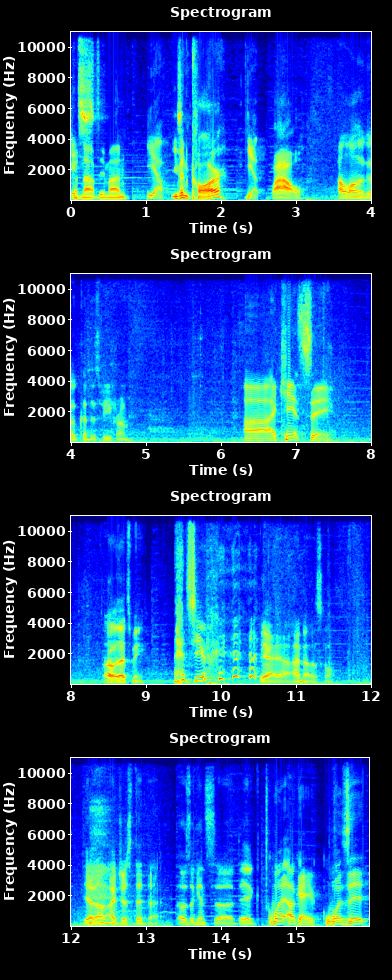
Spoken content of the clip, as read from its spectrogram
Would not be mine. Yeah. Even car? Yep. Wow. How long ago could this be from? Uh, I can't say. Oh, that's me. That's you? Yeah, yeah, I know this goal. Yeah, no, I just did that. That was against uh, Dig. what? Okay. Was it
